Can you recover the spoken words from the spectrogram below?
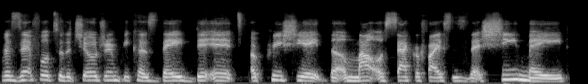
resentful to the children because they didn't appreciate the amount of sacrifices that she made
